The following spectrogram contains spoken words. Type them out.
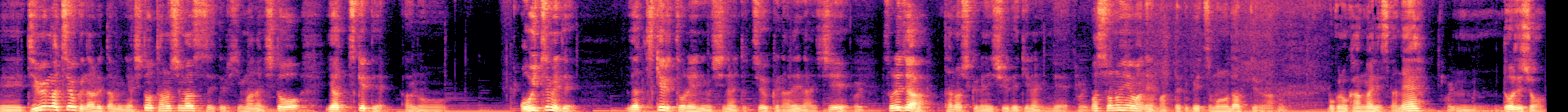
えー自分が強くなるためには人を楽しませてる暇ない人をやっつけて、あのー追い詰めてやっつけるトレーニングしないと強くなれないし、はい。それじゃあ楽しく練習できないんで、はい。まあ、その辺はね全く別物だっていうのは僕の考えですかね、はい。うん、どうでしょ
